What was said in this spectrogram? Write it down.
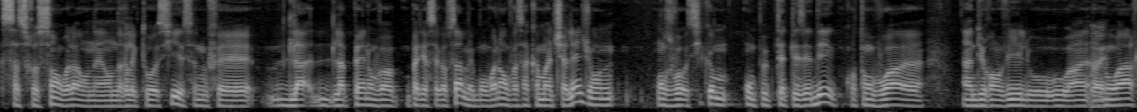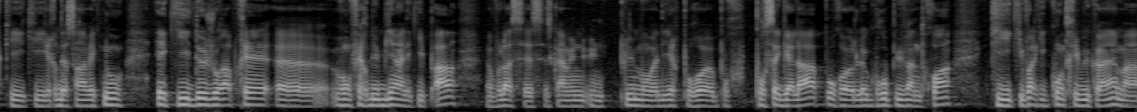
ça se ressent, voilà, on est en Erlecto aussi et ça nous fait de la, peine, on va pas dire ça comme ça, mais bon voilà, on voit ça comme un challenge. On, on se voit aussi comme on peut peut-être les aider quand on voit euh, un Duranville ou, un, Noir qui, redescend avec nous et qui deux jours après euh, vont faire du bien à l'équipe A. voilà, c'est quand même une, plume, on va dire, pour, euh, pour, pour ces gars-là, pour le groupe U23 qui, qui, voilà, qui contribue quand même à,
